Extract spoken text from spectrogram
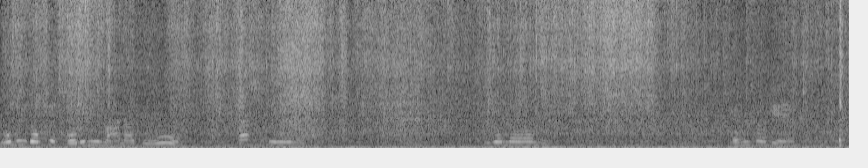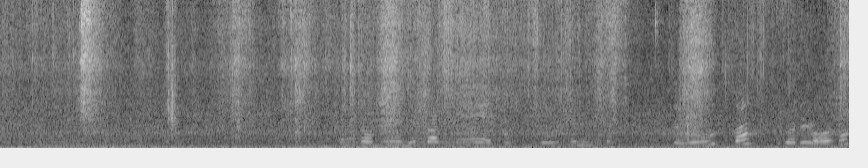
너무 이렇게 거름이 많아도 사실은 이거는 정석이에요. 정석이 좋은 편입니다. 그래서 이 흙과 이거를 넣어서.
